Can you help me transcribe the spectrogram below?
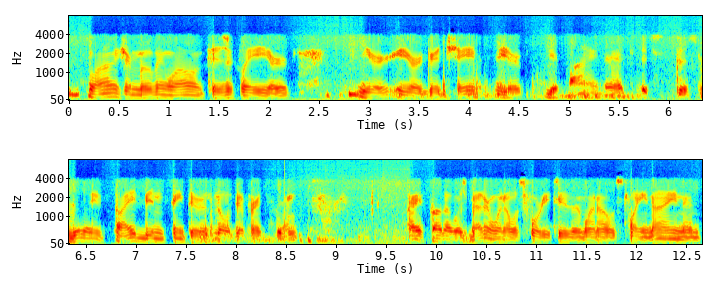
as long as you're moving well and physically you're you're you're in good shape, you're you're fine. It's, it's really I didn't think there was no difference from. I thought I was better when I was 42 than when I was 29, and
